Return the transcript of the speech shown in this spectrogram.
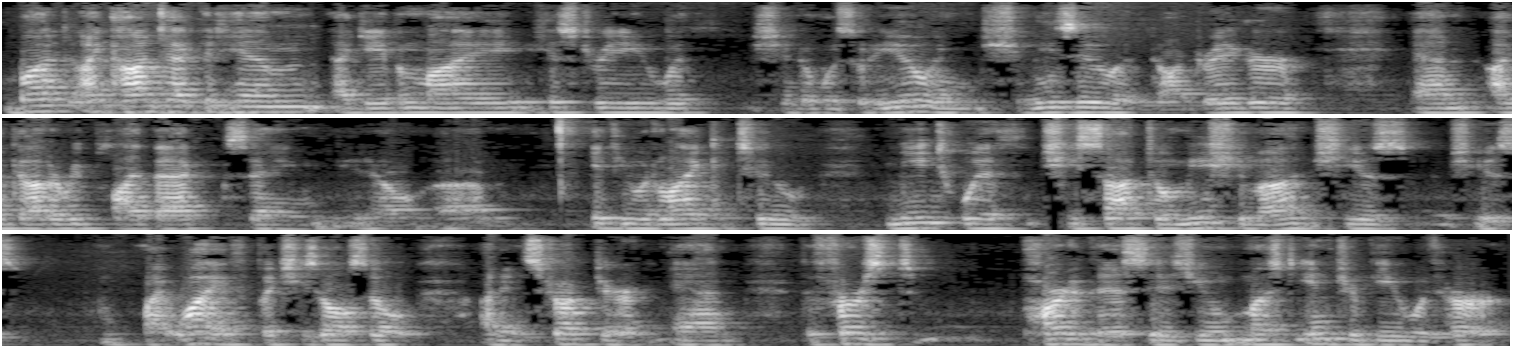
But I contacted him. I gave him my history with Shindo Musoryu and Shimizu and Donn Draeger. And I got a reply back saying, you know, um, if you would like to meet with Chisato Mishima, she is, she is my wife, but she's also an instructor. And the first part of this is you must interview with her.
